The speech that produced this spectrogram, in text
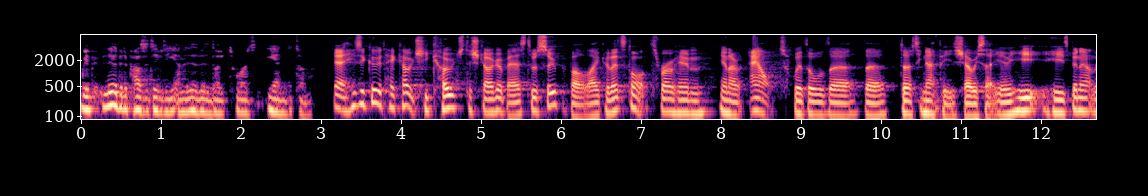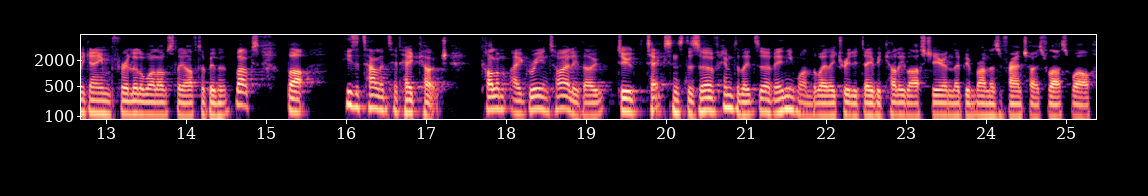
with a little bit of positivity and a little bit of light towards the end of the tunnel. Yeah, he's a good head coach. He coached the Chicago Bears to a Super Bowl. Like, let's not throw him, you know, out with all the, the dirty nappies, shall we say? He he's been out of the game for a little while, obviously after being at the Bucs, but he's a talented head coach. Colm, I agree entirely, though. Do the Texans deserve him? Do they deserve anyone the way they treated David Culley last year and they've been run as a franchise for the last while?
